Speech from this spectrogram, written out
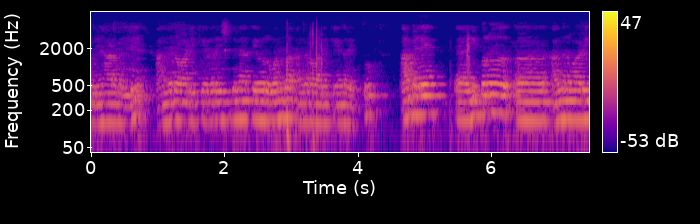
ಗುಡಿಹಾಳದಲ್ಲಿ ಅಂಗನವಾಡಿ ಕೇಂದ್ರ, ಇಷ್ಟು ದಿನ ಕೇವಲ ಒಂದು ಅಂಗನವಾಡಿ ಕೇಂದ್ರ ಇತ್ತು. ಆಮೇಲೆ ಇಬ್ಬರು ಅಂಗನವಾಡಿ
